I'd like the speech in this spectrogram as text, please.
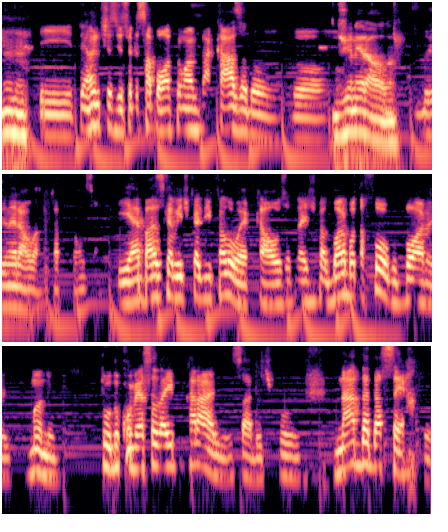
Uhum. E te- antes disso, eles sabotam a, a casa do, do, General. lá. do general lá, do capitãozão. E é basicamente o que a Aline falou: é caos atrás de caos. Bora botar fogo? Bora. Mano, tudo começa daí pro caralho, sabe? Tipo, nada dá certo.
